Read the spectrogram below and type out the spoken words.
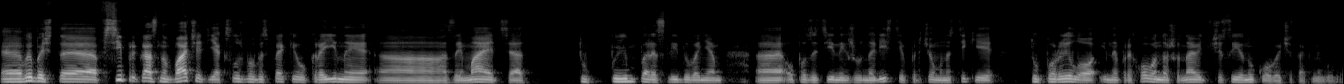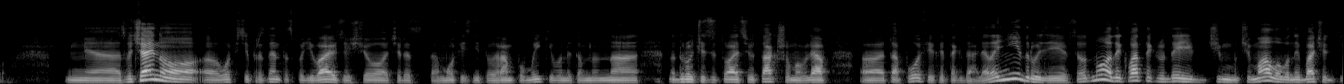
Е, Вибачте, всі прекрасно бачать, як Служба безпеки України е, займається тупим переслідуванням е, опозиційних журналістів, причому настільки тупорило і неприховано, що навіть в часи Януковича так не було. Е, Звичайно, е, в офісі президента сподіваються, що через там офісні телеграм-помийки вони там на, на, надрочать ситуацію так, що мовляв, е, та пофіг і так далі. Але ні, друзі, все одно адекватних людей чим чимало, вони бачать,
